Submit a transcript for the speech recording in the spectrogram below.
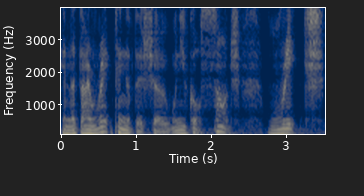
in the directing of this show when you've got such rich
